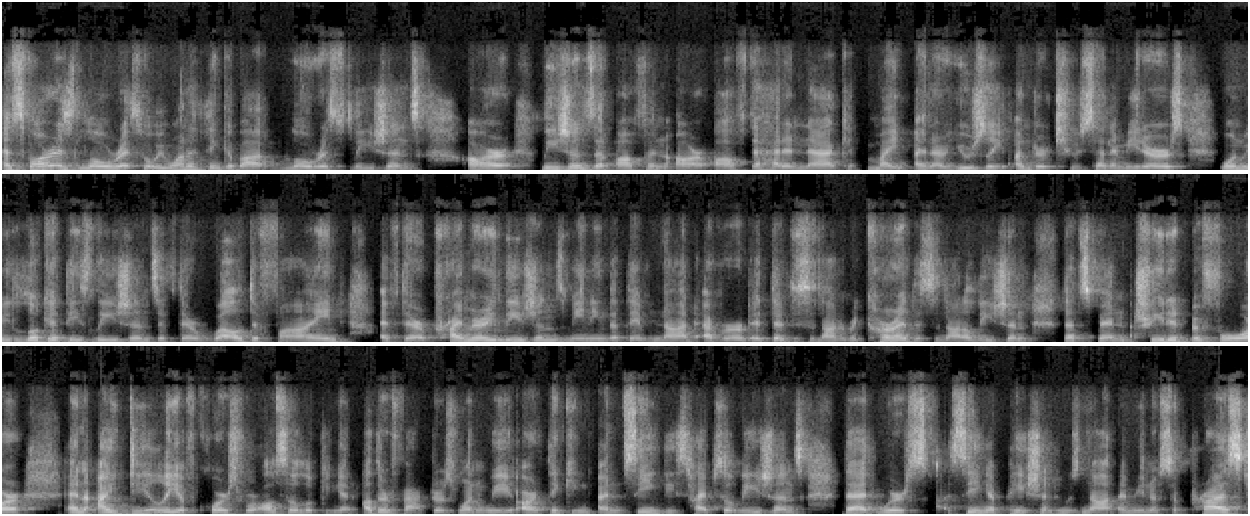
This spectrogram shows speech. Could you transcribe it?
As far as low risk, what we want to think about low risk lesions are lesions that often are off the head and neck might and are usually under two centimeters. When we look at these lesions, if they're well defined, if they're primary lesions, meaning that they've not ever, this is not a recurrent, this is not a lesion that's been treated before. And ideally, of course, we're also looking at other factors when we are thinking and seeing these types of lesions that we're seeing a patient who's not immunosuppressed,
